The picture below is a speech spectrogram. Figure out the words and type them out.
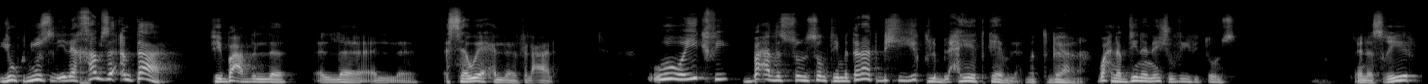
يمكن يوصل إلى خمسة أمتار في بعض ال ال ال السواحل في العالم. وهو يكفي بعض السنتيمترات باش يقلب الحياة كاملة. بالطبيعه وإحنا بدينا نعيشوا فيه في تونس. أنا صغير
